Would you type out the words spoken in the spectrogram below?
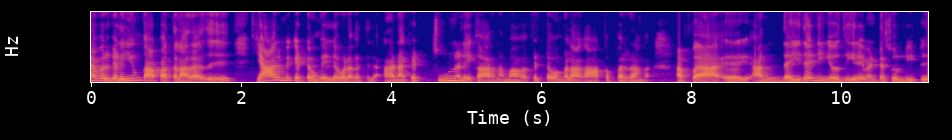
நபர்களையும் காப்பாற்றலாம் அதாவது யாருமே கெட்டவங்க இல்லை உலகத்தில். ஆனால் கெட் சூழ்நிலை காரணமாக கெட்டவங்களாக ஆக்கப்படுறாங்க. அப்போ அந்த இதை நீங்கள் வந்து இறைவன்கிட்ட சொல்லிட்டு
